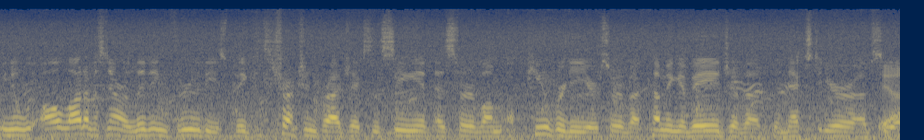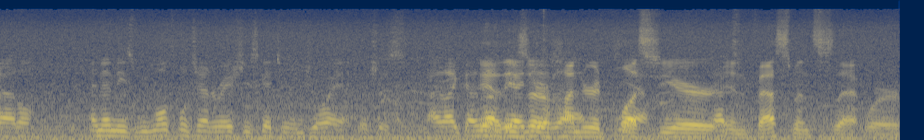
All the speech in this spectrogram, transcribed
you know, all, a lot of us now are living through these big construction projects and seeing it as sort of um, a puberty or sort of a coming of age of a, the next era of Seattle. Yeah and then these multiple generations get to enjoy it, which is I like. I yeah, these the are hundred plus yeah. year That's investments that we're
